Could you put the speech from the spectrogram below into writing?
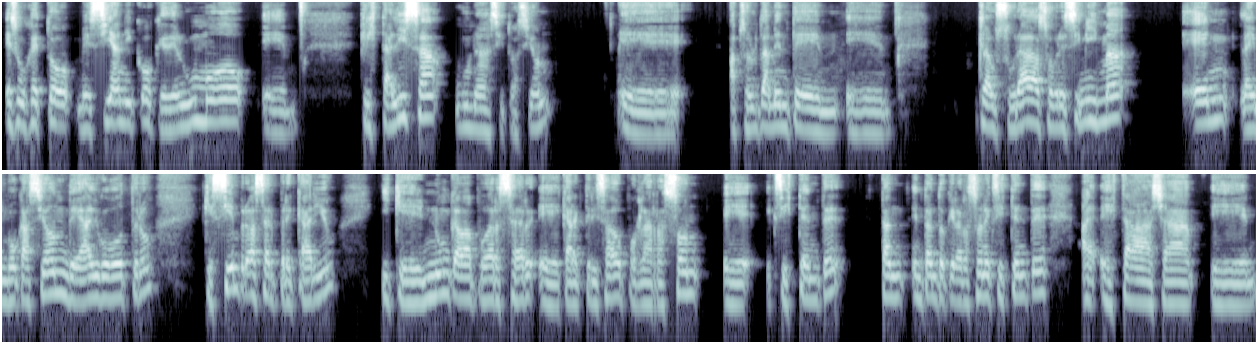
es un gesto mesiánico que de algún modo eh, cristaliza una situación eh, absolutamente eh, clausurada sobre sí misma en la invocación de algo otro que siempre va a ser precario y que nunca va a poder ser eh, caracterizado por la razón eh, existente en tanto que la razón existente ah, está ya eh,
